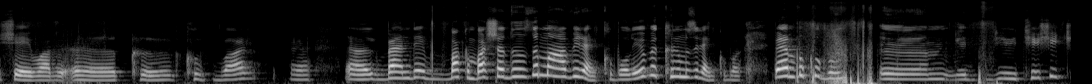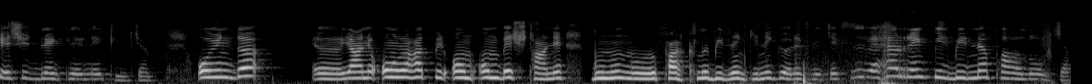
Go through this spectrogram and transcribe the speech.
şey var e, k- küp var. E, e, ben de bakın başladığınızda mavi renk kub oluyor ve kırmızı renk kub var. Ben bu kubun e, çeşit çeşit renklerini ekleyeceğim. Oyunda ee, yani on rahat bir 10-15 tane bunun e, farklı bir rengini görebileceksiniz ve her renk birbirine pahalı olacak.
